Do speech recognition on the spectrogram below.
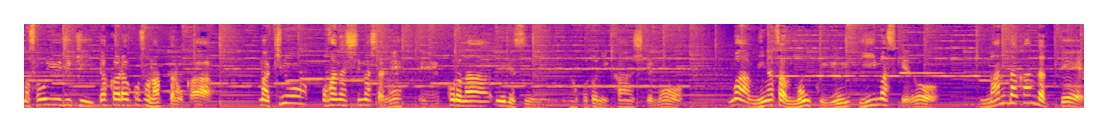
まあそういう時期だからこそなったのか、まあ昨日お話ししましたね、えーコロナウイルスのことに関しても、まあ皆さん文句言いますけど、なんだかんだって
